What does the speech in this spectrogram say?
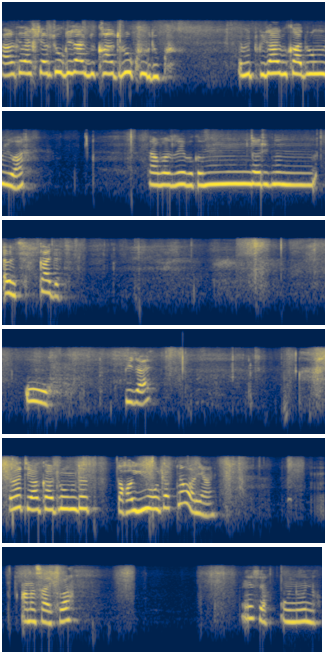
Arkadaşlar çok güzel bir kadro kurduk. Evet güzel bir kadromuz var. Daha fazlaya bakalım. Evet kaydet. Oh. Güzel. Evet ya kadromda daha iyi olacak ne var yani? Ana sayfa. Neyse oyna oyna.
